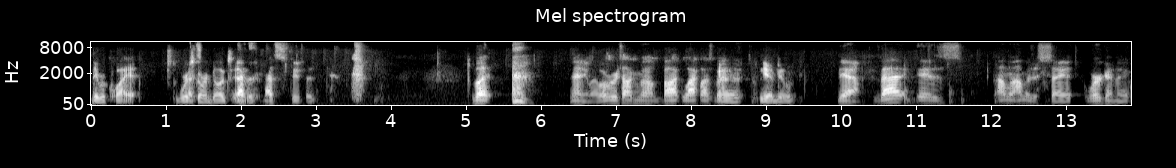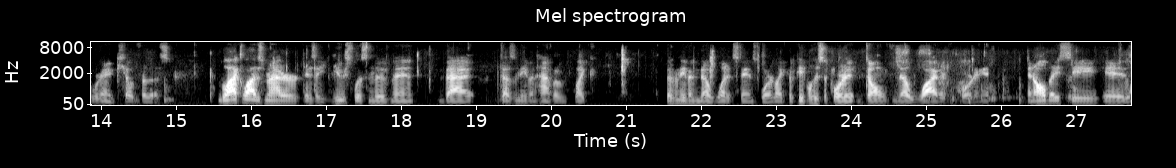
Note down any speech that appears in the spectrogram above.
They were quiet. Worst That's- guard dogs That's, ever. that's stupid. But anyway, what were we talking about? Black, Lives Matter. Uh, yeah, BLM. Yeah, that is. I'm, I'm gonna just say it. We're gonna we're gonna get killed for this. Black Lives Matter is a useless movement that doesn't even have a like doesn't even know what it stands for. Like the people who support it don't know why they're supporting it, and all they see is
